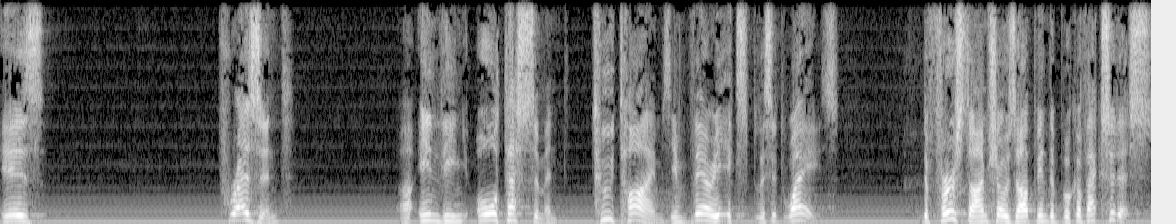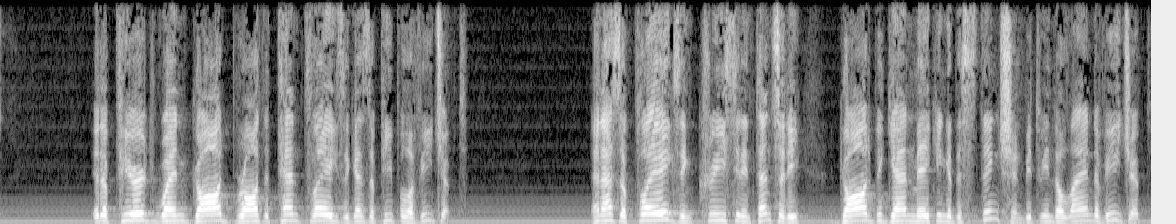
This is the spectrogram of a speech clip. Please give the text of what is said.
is present uh, in the Old Testament two times in very explicit ways. The first time shows up in the book of Exodus. It appeared when God brought the ten plagues against the people of Egypt. And as the plagues increased in intensity, God began making a distinction between the land of Egypt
